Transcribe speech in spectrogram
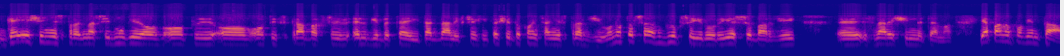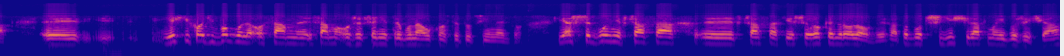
geje się nie sprawdzi, znaczy mówię o, o, o, o, tych sprawach, czy LGBT i tak dalej, wcześniej to się do końca nie sprawdziło, no to trzeba w grubszej rury jeszcze bardziej y, znaleźć inny temat. Ja panu powiem tak, y, jeśli chodzi w ogóle o sam, samo orzeczenie Trybunału Konstytucyjnego, ja szczególnie w czasach, y, w czasach jeszcze rock'n'rollowych, a to było 30 lat mojego życia,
